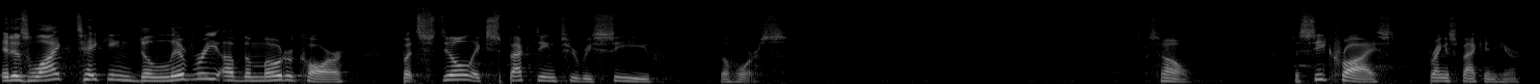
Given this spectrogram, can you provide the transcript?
It is like taking delivery of the motor car, but still expecting to receive the horse. So, to see Christ, bring us back in here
